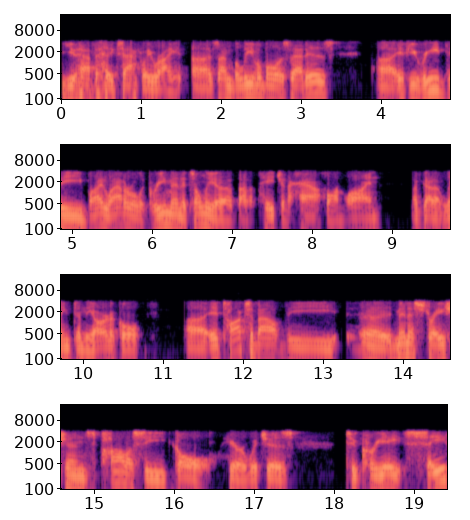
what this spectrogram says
You have that exactly right. Uh, as unbelievable as that is, uh, if you read the bilateral agreement, it's only a, about a page and a half online. I've got it linked in the article. Uh, it talks about the uh, administration's policy goal here, which is to create safe,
